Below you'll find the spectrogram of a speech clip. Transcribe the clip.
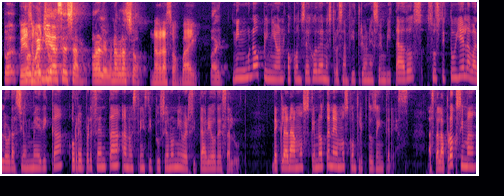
pues, pues buen día, César. Órale, un abrazo. Un abrazo, bye. Bye. Ninguna opinión o consejo de nuestros anfitriones o invitados sustituye la valoración médica o representa a nuestra institución universitaria de salud. Declaramos que no tenemos conflictos de interés. Hasta la próxima.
